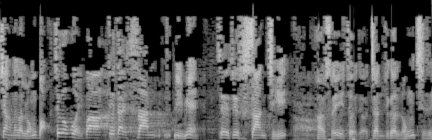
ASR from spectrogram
像那个龙宝，这个尾巴就在山里面。这就是三级啊啊，所以这个争这个龙脊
